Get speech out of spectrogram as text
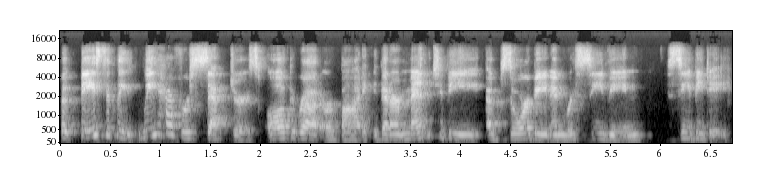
But basically, we have receptors all throughout our body that are meant to be absorbing and receiving CBD.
